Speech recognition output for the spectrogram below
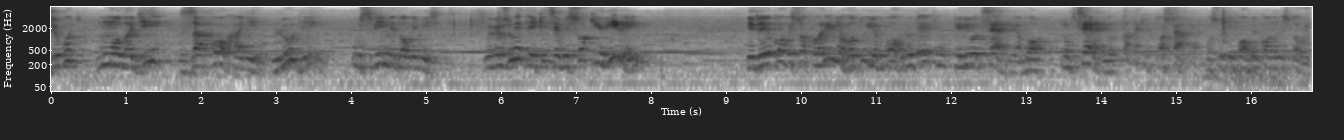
живуть молоді, закохані люди у свій медовий місяць. Ви розумієте, який це високий рівень, і до якого високого рівня готує Бог людей у період церкви, або ну, в церкві, на таких площадках, по суті, Бог використовує.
